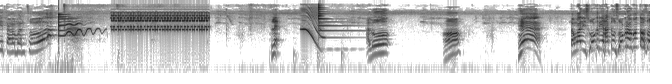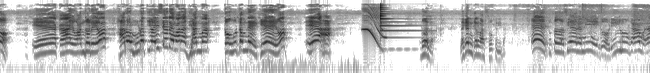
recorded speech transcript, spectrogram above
ઈ તામન છો? લે. હાલો? હા? હે? તમારી છોકરી હાટુ છોકરો ગોતો છો? એ કાંઈ વાંધો નહીં, હો. હારો મુરતિયો હશે ને મારા ધ્યાનમાં. તો હું તમને કે હો. એ હા. બોલો. લગન કરવા છોકરીના. એ, તું તો શેરની ઘોડી હું ગામડાનો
